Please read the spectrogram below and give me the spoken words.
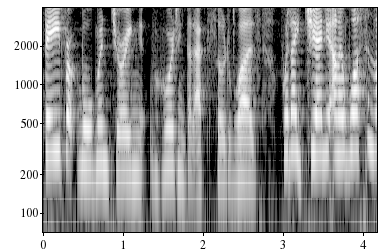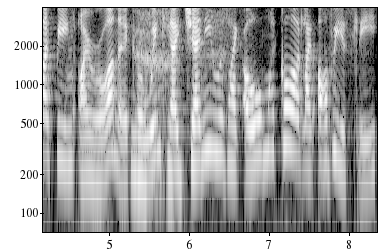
favorite moment during recording that episode was when I genuinely and I wasn't like being ironic or winking. I genuinely was like, "Oh my god!" Like obviously,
